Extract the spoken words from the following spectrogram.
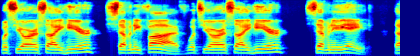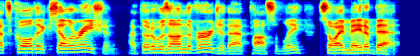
What's the RSI here? 75. What's the RSI here? 78. That's called acceleration. I thought it was on the verge of that possibly, so I made a bet.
